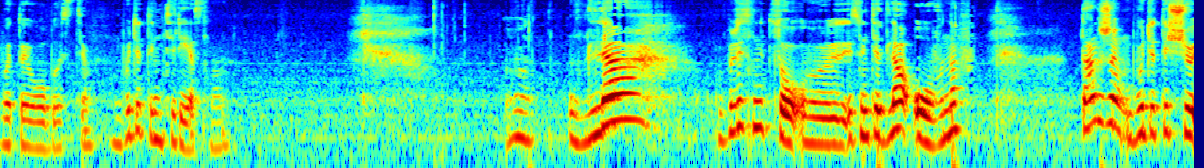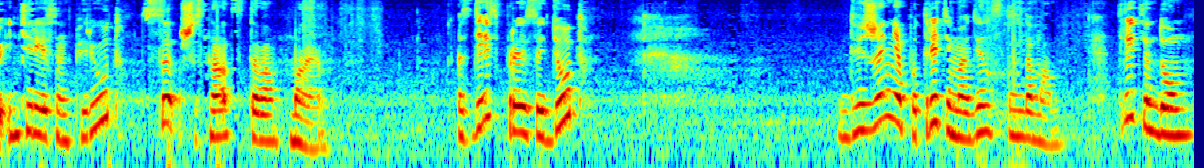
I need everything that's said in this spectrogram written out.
в этой области. Будет интересно. Для близнецов, э, извините, для овнов. Также будет еще интересен период с 16 мая. Здесь произойдет движение по третьим и одиннадцатым домам. Третий дом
